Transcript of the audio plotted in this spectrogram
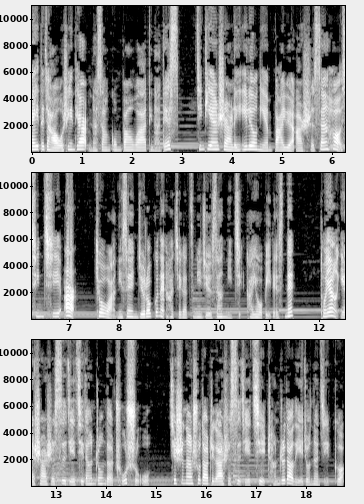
嘿，大家好，我是天天。皆さんこんばんは、ティナです。今天是二零一六年八月二十三号，星期二。今日は二千十六年八月二十三日火曜日ですね。同样也是二十四节气当中的处暑。其实呢，说到这个二十四节气，常知道的也就那几个。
